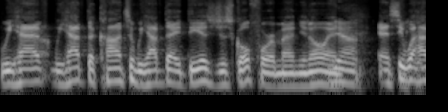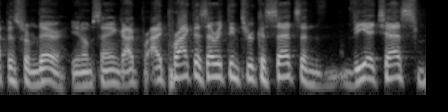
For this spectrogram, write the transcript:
We have we have the content, we have the ideas. Just go for it, man. You know, and Yeah. and see what happens from there. You know what I'm saying? I I practice everything through cassettes and VHS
